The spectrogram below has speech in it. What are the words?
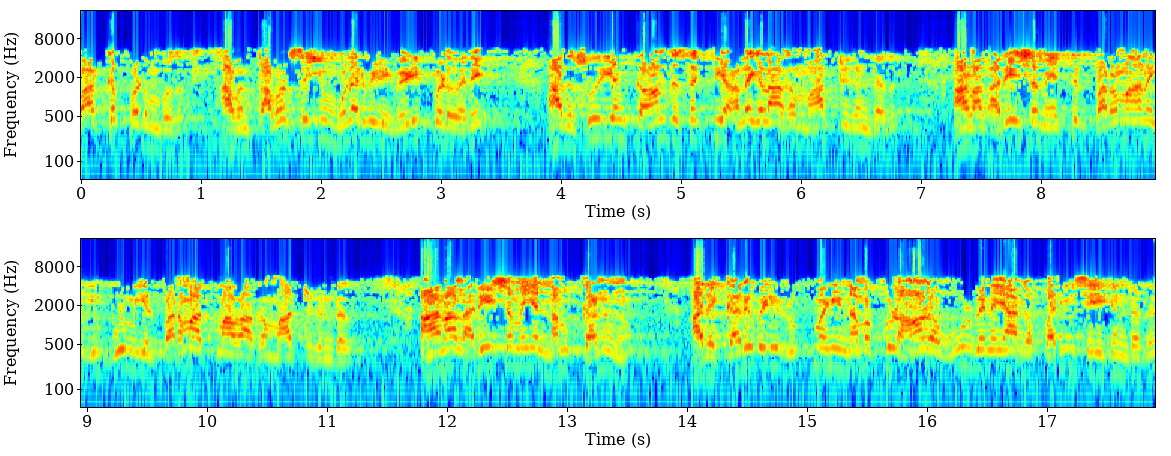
பார்க்கப்படும் போதும் அவன் தவறு செய்யும் உணர்விலே வெளிப்படுவதை அது சூரியன் காந்த சக்தி அலைகளாக மாற்றுகின்றது. ஆனால் அதே சமயத்தில் பரமான இப்பூமியில் பரமாத்மாவாக மாற்றுகின்றது. ஆனால் அதே சமயம் நம் கண் அதை கருவெளி ருக்மணி நமக்குள் ஆழ ஊழ்வினையாக பதிவு செய்கின்றது.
